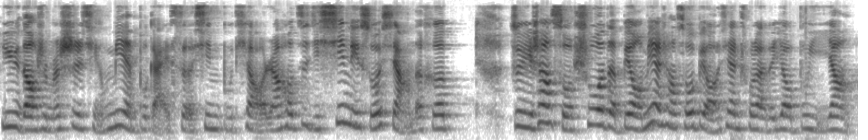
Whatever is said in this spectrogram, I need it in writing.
遇到什么事情面不改色心不跳，然后自己心里所想的和嘴上所说的、表面上所表现出来的要不一样。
